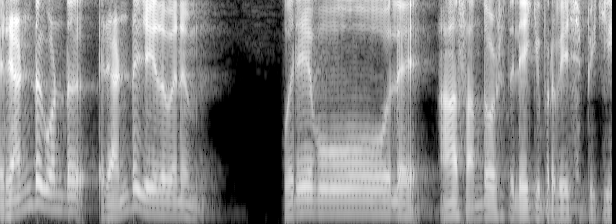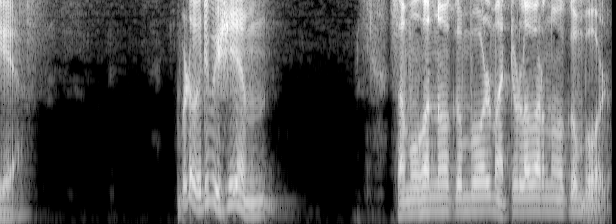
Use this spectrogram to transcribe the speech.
രണ്ട് കൊണ്ട് രണ്ട് ചെയ്തവനും ഒരേപോലെ ആ സന്തോഷത്തിലേക്ക് പ്രവേശിപ്പിക്കുകയാണ്. ഇവിടെ ഒരു വിഷയം സമൂഹം നോക്കുമ്പോൾ മറ്റുള്ളവർ നോക്കുമ്പോൾ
